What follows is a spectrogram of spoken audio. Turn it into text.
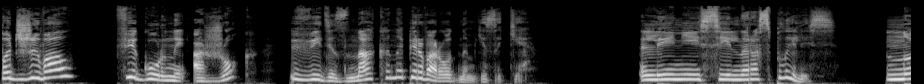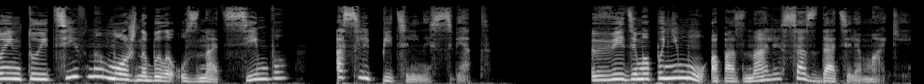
подживал фигурный ожог в виде знака на первородном языке. Линии сильно расплылись, но интуитивно можно было узнать символ ослепительный свет. Видимо, по нему опознали создателя магии.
